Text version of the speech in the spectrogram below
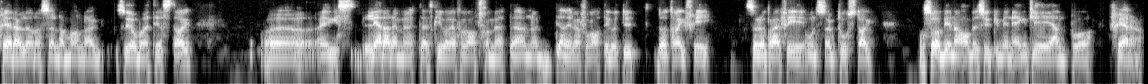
fredag, lørdag, søndag, mandag, så jobber jeg tirsdag. Jeg leder det møtet, skriver referat fra møtet. Når det referatet er gått ut, da tar jeg fri. Så da tar jeg fri onsdag, torsdag. Og så begynner arbeidsuken min egentlig igjen på fredag.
